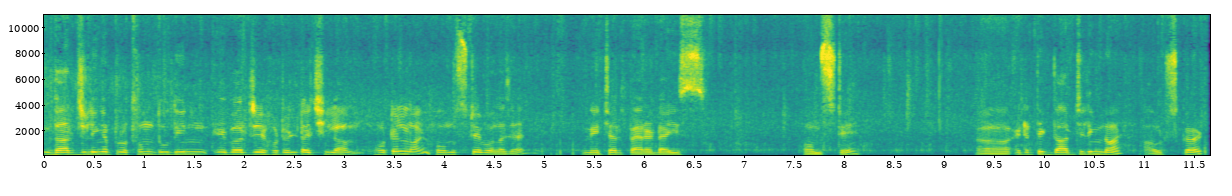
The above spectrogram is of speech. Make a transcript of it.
দার্জিলিংয়ে প্রথম দুদিন এবার যে হোটেলটায় ছিলাম, হোটেল নয়, হোমস্টে বলা যায়। Nature paradise homestay. এটা ঠিক দার্জিলিং নয় আউটস্কার্ট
